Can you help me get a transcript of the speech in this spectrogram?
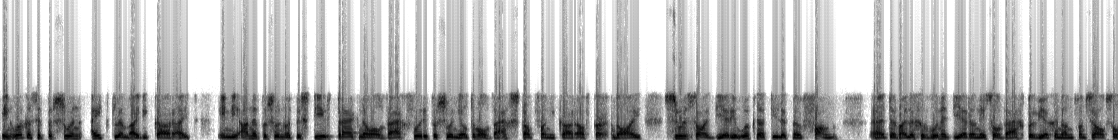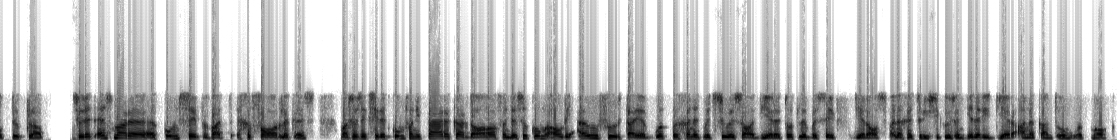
En ook as 'n persoon uitklim uit die kar uit en die ander persoon wat bestuur trek nou al weg voor die persoon heeltemal wegstap van die kar af kan daai soos deur jy ook natuurlik nou vang uh, terwyl 'n gewone deur dan net sal wegbeweeg en dan van self sal toeklap. So dit is maar 'n konsep wat gevaarlik is, maar soos ek sê dit kom van die perdekar daar af en dis hoekom al die ou voertuie ook begin het met sosa deure tot hulle besef deur daar's veiligheidsrisiko's en eerder die deur aan die ander kant om oopmaak.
